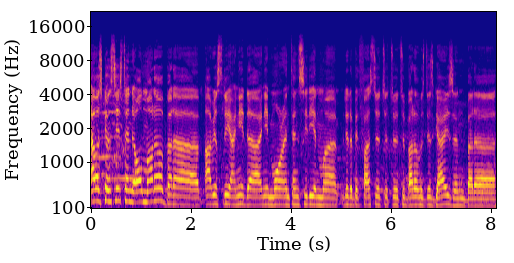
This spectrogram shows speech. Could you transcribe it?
I was consistent all moto, but uh, obviously I need uh, I need more intensity and a little bit faster to, to, to, battle with these guys. And but uh,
